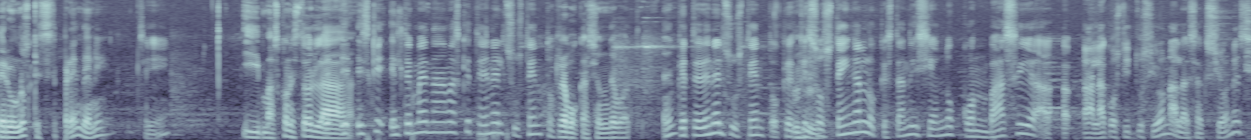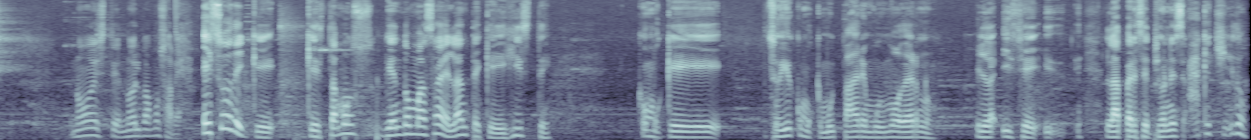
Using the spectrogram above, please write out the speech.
Pero unos que se prenden, ¿eh? Sí. Y más con esto de la Eh, Es que el tema es nada más que te den el sustento. revocación de votos. ¿eh? Que te den el sustento, que, que Ujú. sostengan lo que están diciendo con base a, a- a la Constitución, a las acciones. No, este, no el vamos a ver. Eso de que, que estamos viendo más adelante que dijiste, como que se oye como que muy padre, muy moderno. Y la, y se, y la percepción es, ah, qué chido.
